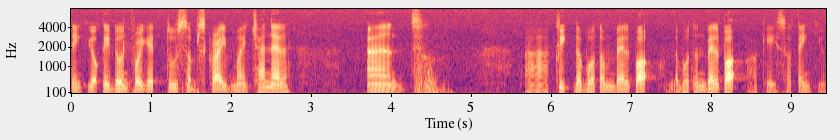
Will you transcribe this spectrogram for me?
Thank you. Okay, don't forget to subscribe my channel and uh, click the button bell po the button bell po okay so thank you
